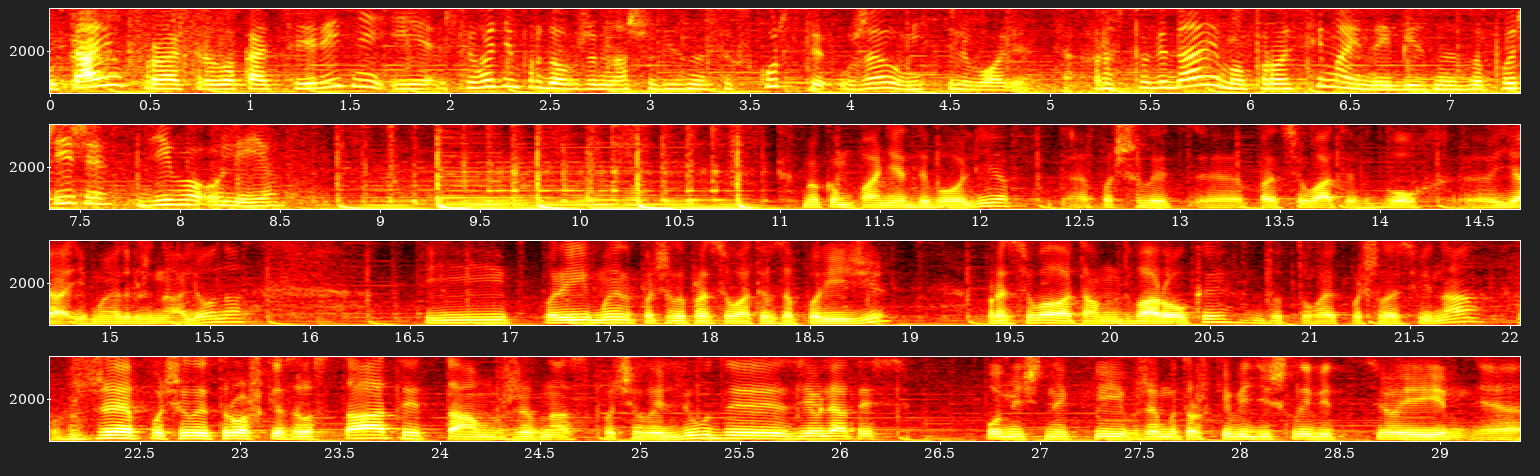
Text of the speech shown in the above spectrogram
Вітаю, проект релокації рідні. І сьогодні продовжуємо нашу бізнес-екскурсію уже у місті Львові. Розповідаємо про сімейний бізнес Запоріжжя Діва Олія. Ми компанія Дивоолія почали е, працювати вдвох, е, я і моя дружина Альона. І ми почали працювати в Запоріжжі. Працювала там два роки до того, як почалась війна. Вже почали трошки зростати. Там вже в нас почали люди з'являтись, помічники. Вже ми трошки відійшли від цієї е,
